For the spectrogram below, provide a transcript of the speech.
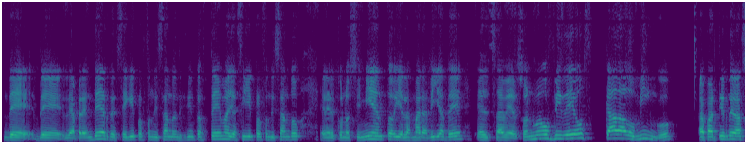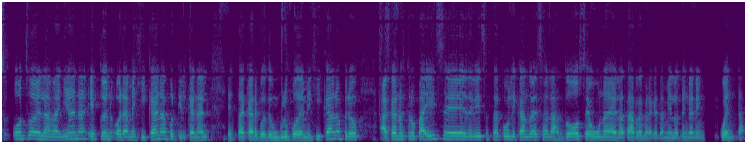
de, de, aprender, de seguir profundizando en distintos temas y así profundizando en el conocimiento y en las maravillas del el saber. Son nuevos videos cada domingo a partir de las 8 de la mañana, esto en hora mexicana, porque el canal está a cargo de un grupo de mexicanos, pero acá en nuestro país se debiese estar publicando eso a las 12 o 1 de la tarde para que también lo tengan en cuenta.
